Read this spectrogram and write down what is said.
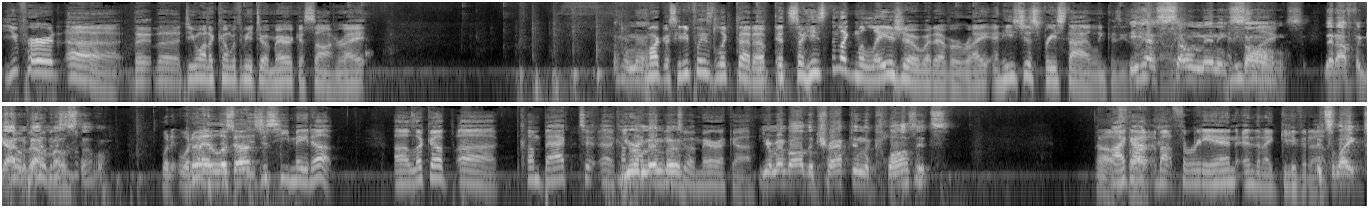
You've heard uh, the the "Do you want to come with me to America" song, right? I. Marcus, can you please look that up? It's so he's in like Malaysia or whatever, right? And he's just freestyling because he's he has Kelly. so many And he's like- songs that I've forgotten No, but no, about most is- of them. What, what do I look this one up? is just he made up. Uh, look up. Uh, come back to uh, come You back remember- to America. You remember all the trapped in the closets? Oh, I got about three in, and then I gave it up. It's like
